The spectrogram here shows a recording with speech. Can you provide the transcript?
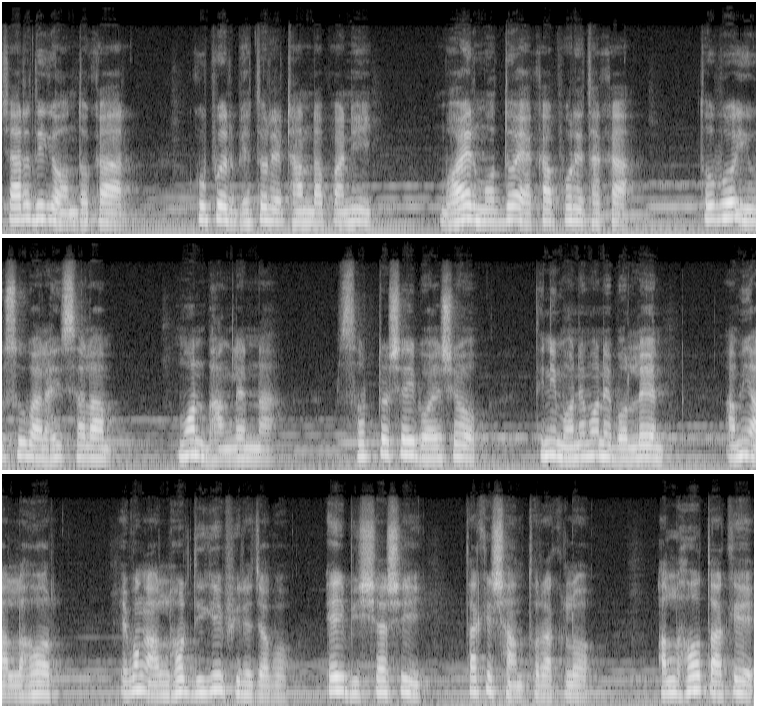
চারিদিকে অন্ধকার। কূপের ভেতরে ঠান্ডা পানি, ভয়ের মধ্যে একা পড়ে থাকা। তবুও ইউসুফ আলহিসাল্লাম মন ভাঙলেন না। ছোট্ট সেই বয়সেও তিনি মনে মনে বললেন, আমি আল্লাহর এবং আল্লাহর দিকেই ফিরে যাব। এই বিশ্বাসই তাকে শান্ত রাখল। আল্লাহ তাকে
